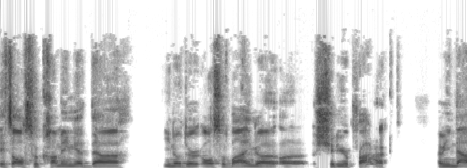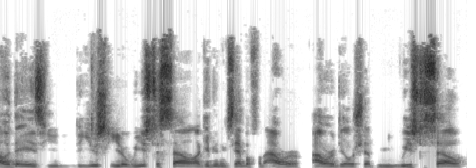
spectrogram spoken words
it's also coming at the, you know, they're also buying a, a shittier product. I mean, nowadays, you, used, you know, we used to sell. I'll give you an example from our our dealership. we used to sell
